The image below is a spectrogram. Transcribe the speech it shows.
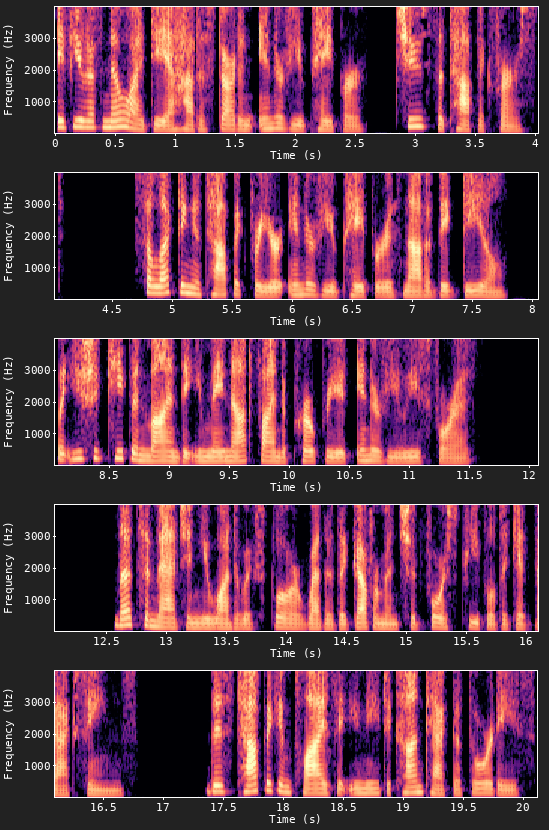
If you have no idea how to start an interview paper, choose the topic first. Selecting a topic for your interview paper is not a big deal, but you should keep in mind that you may not find appropriate interviewees for it. Let's imagine you want to explore whether the government should force people to get vaccines. This topic implies that you need to contact authorities.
